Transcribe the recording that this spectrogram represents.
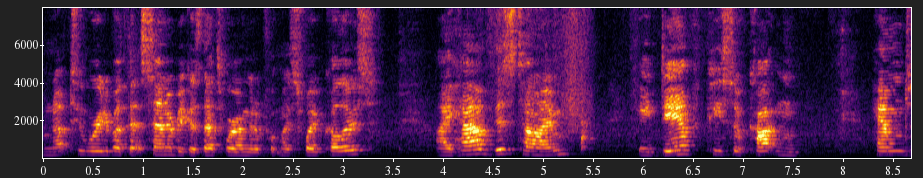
I'm not too worried about that center because that's where I'm going to put my swipe colors. I have this time a damp piece of cotton hemmed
